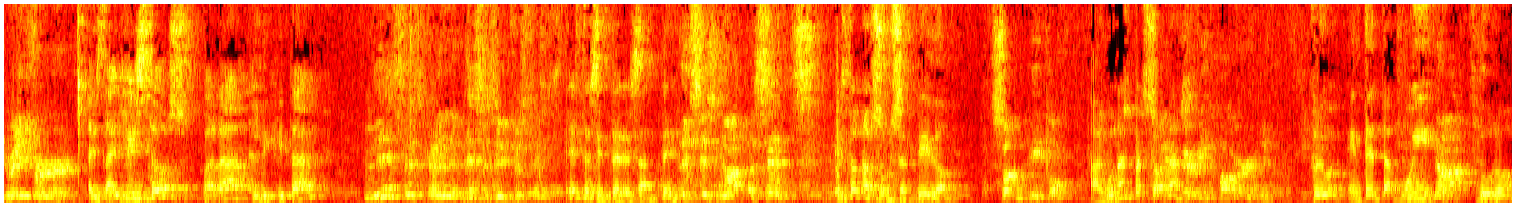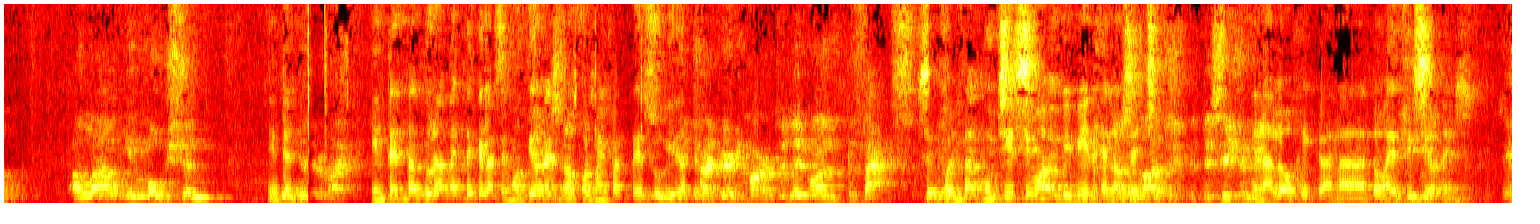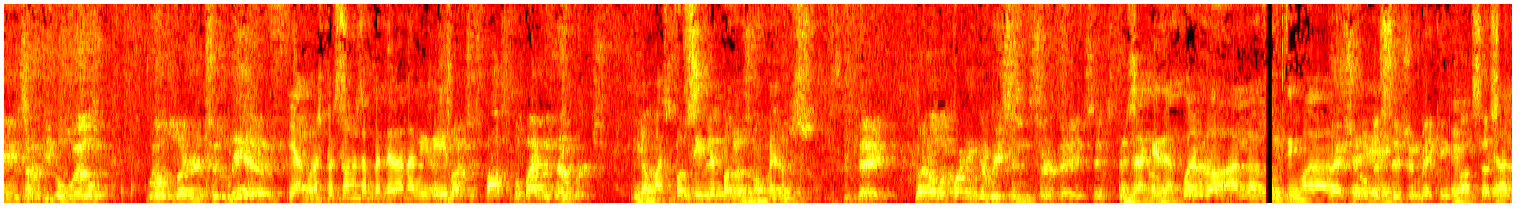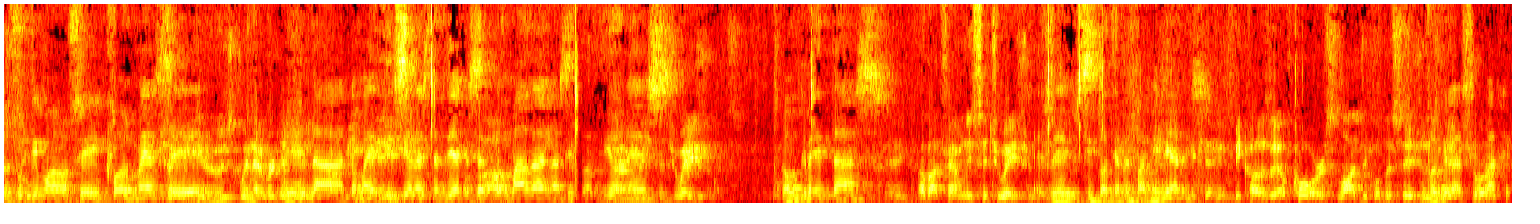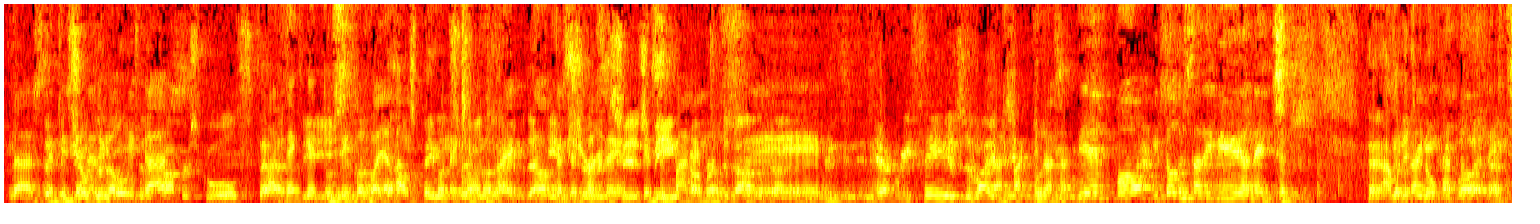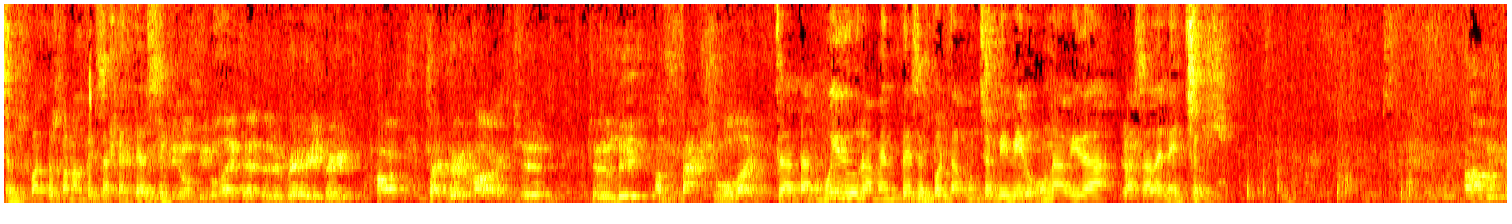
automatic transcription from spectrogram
You ready for ¿Estáis listos para el digital? this? Is kind of this is interesting. Esto es interesante. This is not a sense. Esto no es un sentido. Some people Algunas personas very hard pero intentan muy duro, allow emotion intent- into their life. intentan duramente que las emociones no formen parte de su vida. They try very hard to live on the facts, Se esfuerzan muchísimo en vivir en los the hechos, logic, en la lógica, en la toma de decisiones. And some people will will learn to live Y algunas personas aprenderán a as vivir much as possible by the numbers. lo más posible por los números. Okay. Well, according to recent surveys, it's O sea que de acuerdo a eh, eh, a los últimos eh, informes eh, eh, la toma de decisiones tendría que ser tomada en las situaciones. Concretas Okay. About family eh, situations. de situaciones familiares Okay, because of course, logical decisions Porque make las sure las that the children go to the proper schools, that hacen que the, tus hijos the house payments are on time, that the insurance is being covered, los, da, eh, and, and, everything is divided las facturas a tiempo y todo está dividido en hechos. Uh, how many of you know people like that? ¿Cuántos conocéis a gente How many así? of you know people like that that are very, very hard, try very hard to to live a factual life. Tratan muy duramente, se esfuerzan mucho en vivir una vida basada en hechos. Um,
